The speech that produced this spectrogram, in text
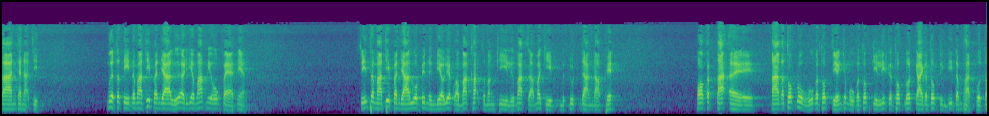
การขณะจิต เมื่อสติสมาธิปัญญา หรืออริยมรรคมีองค์แปดเนี่ยศีลสมาธิปัญญารวมเป็นหนึ่งเดียวเรียกว่ามรรคสมังคี หรือมรรคสามัคคีดุดด่างดาบเพชรพอกระตาตากระทบรูปหูกระทบเสียงจมูกกระทบกลิ่นลิ้นกระทบรสกายกระทบสิ่งที่สัมผัสปวดท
